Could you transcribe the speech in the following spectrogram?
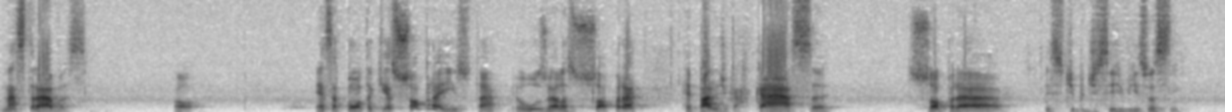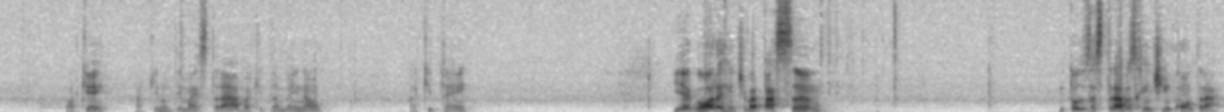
nas travas. Ó. Essa ponta aqui é só para isso, tá? Eu uso ela só para reparo de carcaça, só para esse tipo de serviço assim. Ok? Aqui não tem mais trava, aqui também não. Aqui tem. E agora a gente vai passando em todas as travas que a gente encontrar.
